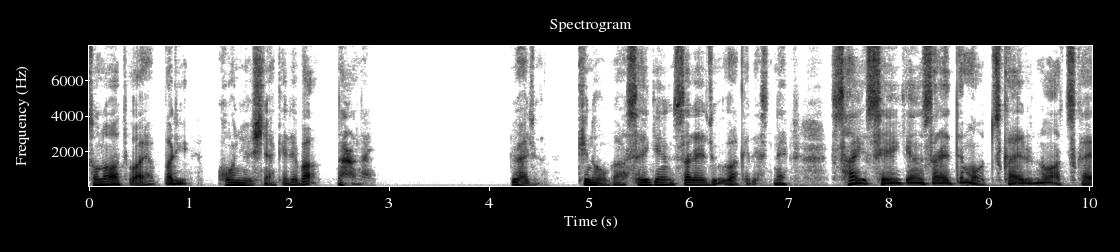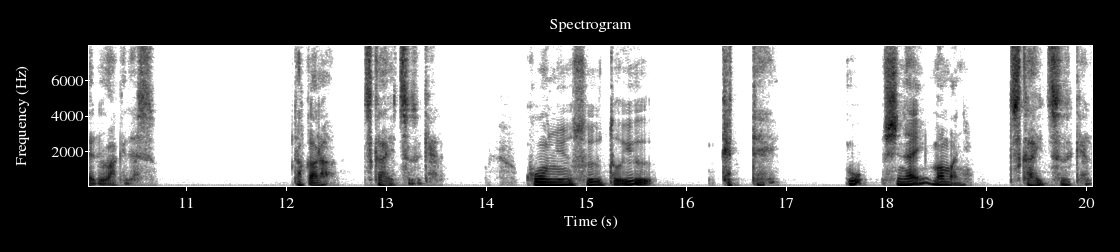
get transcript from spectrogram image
その後はやっぱり購入しなければならない。いわゆる機能が制限されるわけですね。再制限されても使えるのは使えるわけです。だから使い続ける。購入するという決定をしないままに使い続ける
